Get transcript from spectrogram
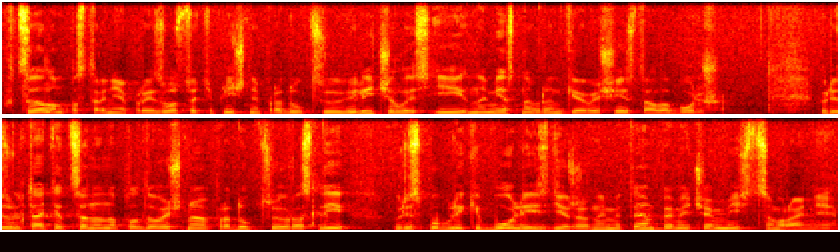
в целом по стране производство тепличной продукции увеличилось и на местном рынке овощей стало больше. В результате цены на плодовочную продукцию росли в республике более сдержанными темпами, чем месяцем ранее.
